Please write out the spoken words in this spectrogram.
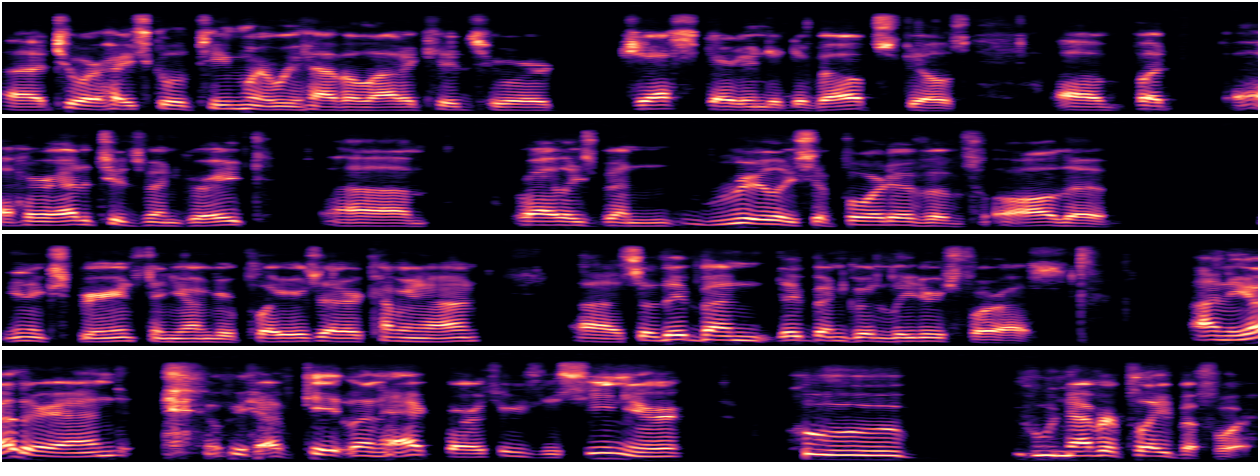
uh, to our high school team where we have a lot of kids who are just starting to develop skills. Uh, but uh, her attitude's been great. Um, Riley's been really supportive of all the inexperienced and younger players that are coming on. Uh, so they've been they've been good leaders for us. On the other end, we have Caitlin Hackbarth, who's a senior, who who never played before,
